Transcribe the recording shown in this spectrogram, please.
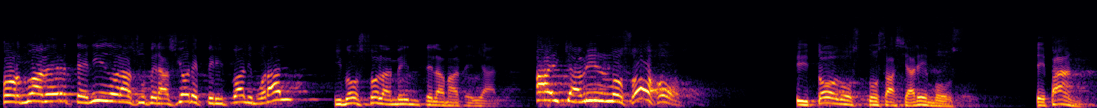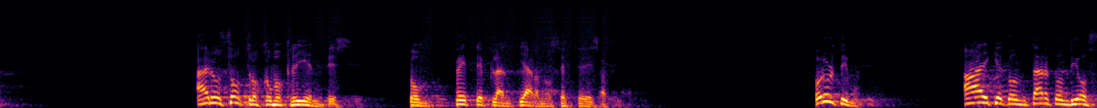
por no haber tenido la superación espiritual y moral y no solamente la material. Hay que abrir los ojos y todos nos saciaremos de pan. A nosotros como creyentes compete plantearnos este desafío. Por último, hay que contar con Dios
